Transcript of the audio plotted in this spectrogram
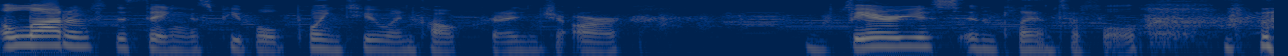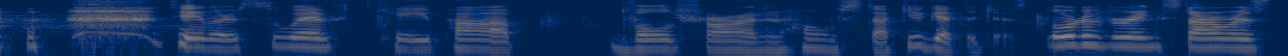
A lot of the things people point to and call cringe are various and plentiful. Taylor Swift, K pop, Voltron, Homestuck, you get the gist. Lord of the Rings, Star Wars,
